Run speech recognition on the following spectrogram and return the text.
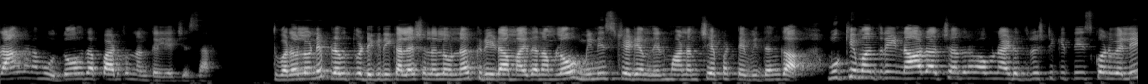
ప్రాంగణము దోహదపడుతుందని తెలియజేశారు. త్వరలోనే ప్రభుత్వ డిగ్రీ కళాశాలలో ఉన్న క్రీడా మైదానంలో మినీ స్టేడియం నిర్మాణం చేపట్టే విధంగా ముఖ్యమంత్రి నారా చంద్రబాబు నాయుడు దృష్టికి తీసుకొని వెళ్ళి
